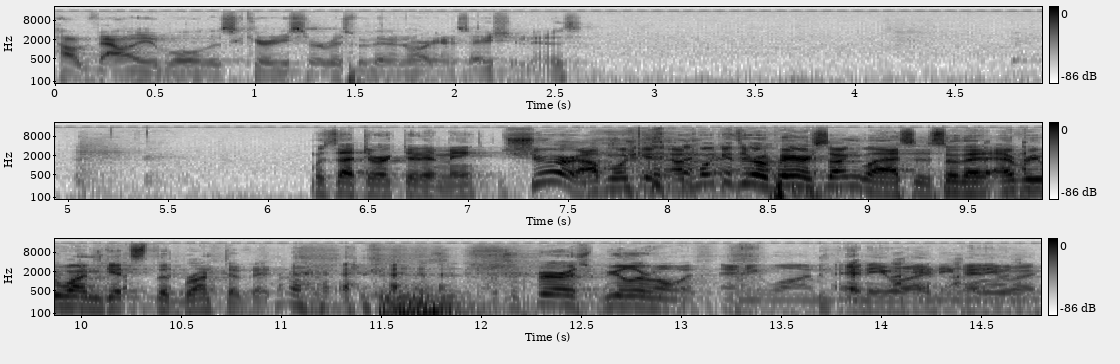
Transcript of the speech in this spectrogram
how valuable the security service within an organization is. Was that directed at me? Sure, I'm looking. I'm looking through a pair of sunglasses so that everyone gets the brunt of it. It's a Ferris Bueller moment. Anyone? anyone, anyone.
